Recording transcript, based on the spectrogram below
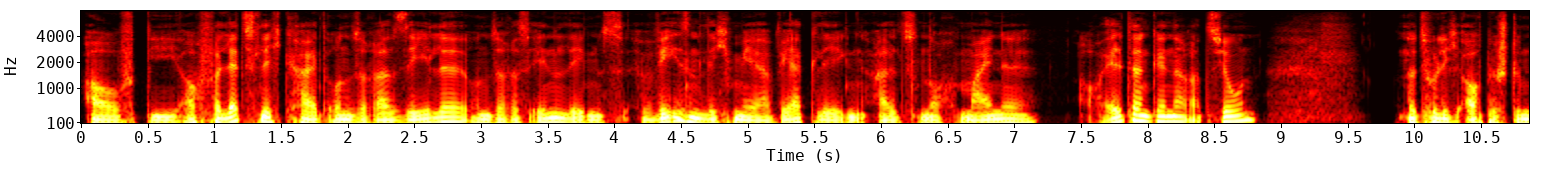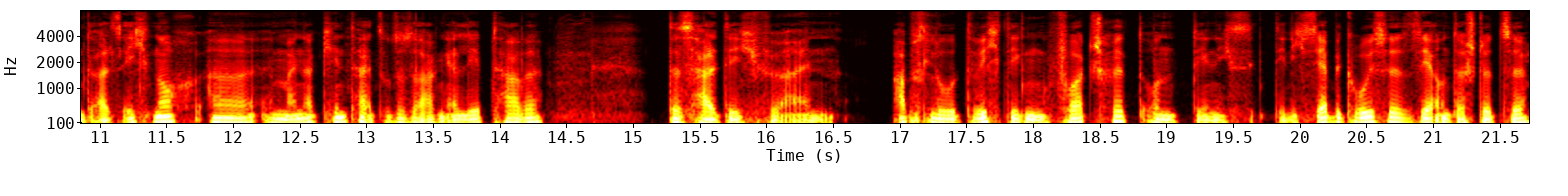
auf die auch Verletzlichkeit unserer Seele, unseres Innenlebens wesentlich mehr Wert legen als noch meine auch Elterngeneration. Natürlich auch bestimmt als ich noch äh, in meiner Kindheit sozusagen erlebt habe. Das halte ich für einen absolut wichtigen Fortschritt und den ich, den ich sehr begrüße, sehr unterstütze,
